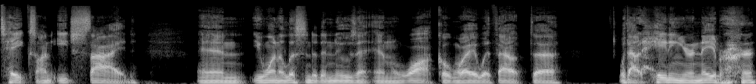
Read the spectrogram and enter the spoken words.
takes on each side, and you want to listen to the news and, walk away without uh, without hating your neighbor,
